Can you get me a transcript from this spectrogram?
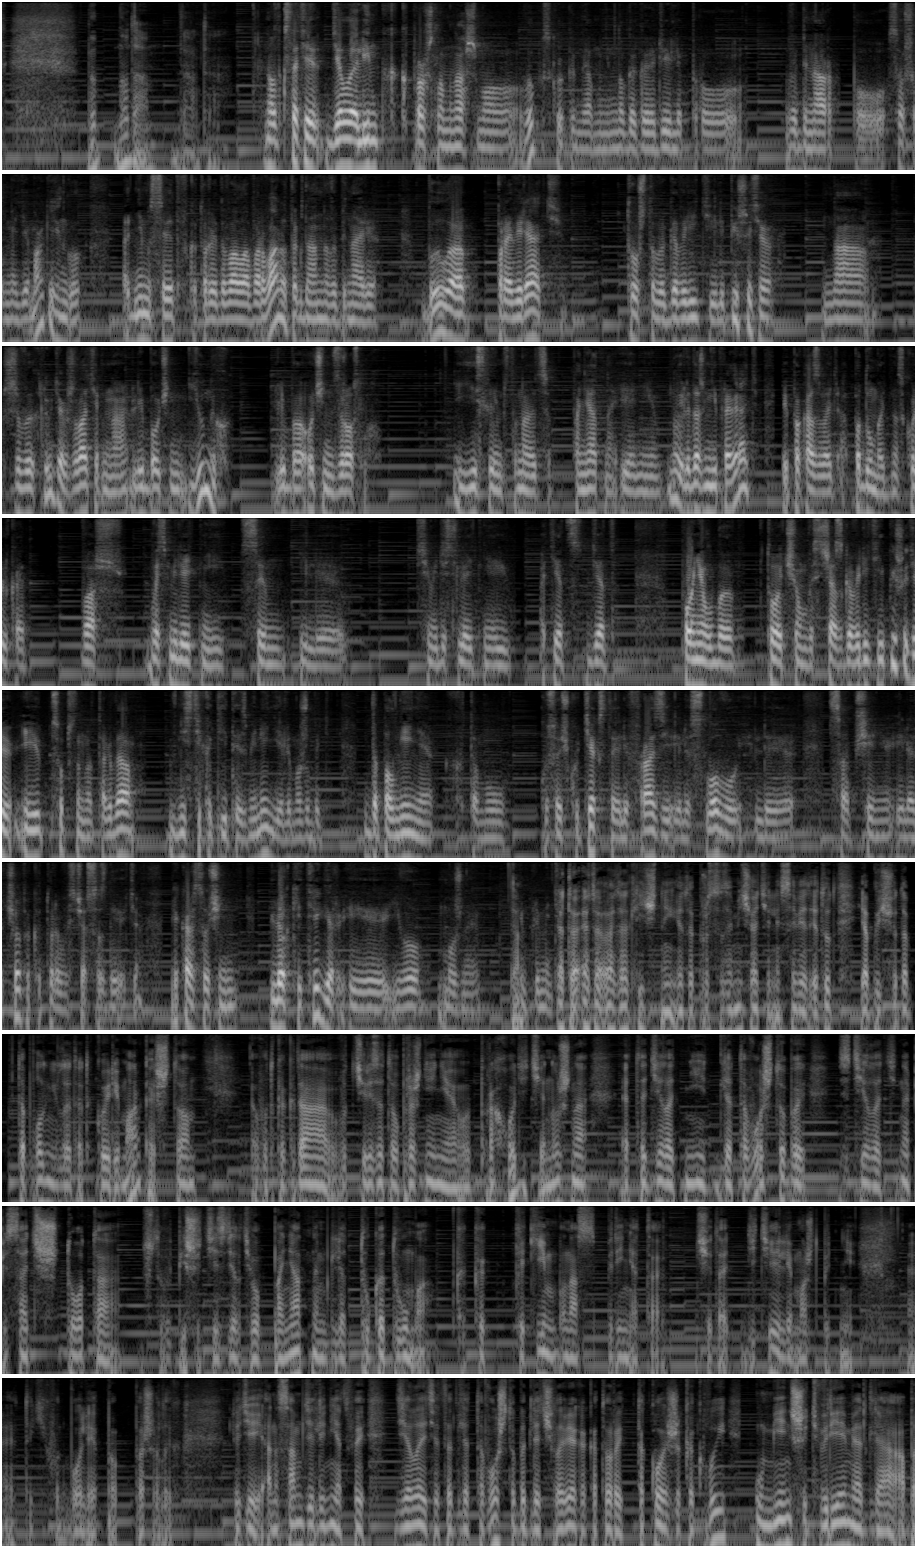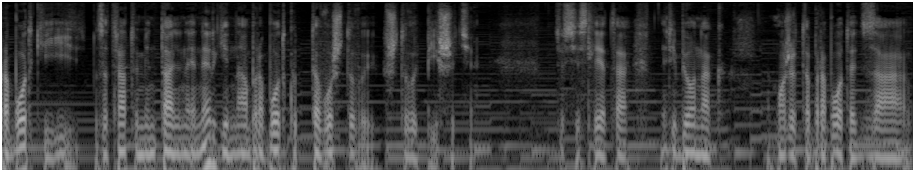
ну, ну да, да, да. Ну вот, кстати, делая линк к прошлому нашему выпуску, когда мы немного говорили про вебинар по social media маркетингу, одним из советов, которые давала Варвара тогда на вебинаре, было проверять то, что вы говорите или пишете на живых людях, желательно либо очень юных, либо очень взрослых. И если им становится понятно, и они, ну или даже не проверять и показывать, а подумать, насколько ваш восьмилетний сын или 70-летний отец, дед понял бы то, о чем вы сейчас говорите и пишете, и, собственно, тогда внести какие-то изменения или, может быть, дополнения к тому кусочку текста или фразе, или слову, или сообщению, или отчету, который вы сейчас создаете. Мне кажется, очень легкий триггер, и его можно да. Это, это, это отличный, это просто замечательный совет. И тут я бы еще дополнил это такой ремаркой, что вот когда вот через это упражнение вы проходите, нужно это делать не для того, чтобы сделать, написать что-то, что вы пишете, сделать его понятным для тугодума, как, как, каким у нас принято считать детей или, может быть, не э, таких вот более пожилых людей. А на самом деле нет, вы делаете это для того, чтобы для человека, который такой же, как вы, уменьшить время для обработки и затрату ментальной энергии на обработку того, что вы, что вы пишете. То есть если это ребенок может обработать за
